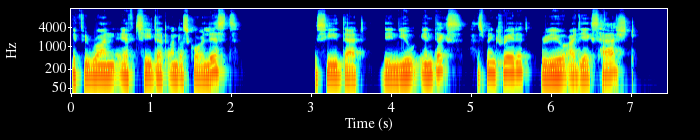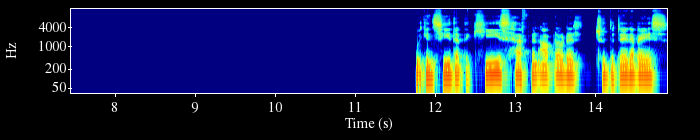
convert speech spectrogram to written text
If we run ft.underscore list, we see that the new index has been created, review idx hashed. We can see that the keys have been uploaded to the database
